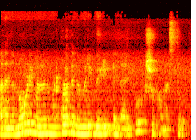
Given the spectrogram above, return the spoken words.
ಅದನ್ನು ನೋಡಿ ಮನನ ಮಾಡ್ಕೊಳ್ಳೋದನ್ನು ಮರಿಬೇಡಿ. ಎಲ್ಲರಿಗೂ ಶುಭಮಸ್ತು.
